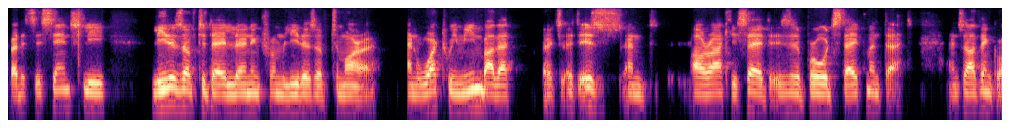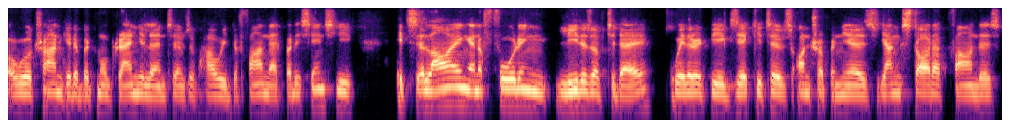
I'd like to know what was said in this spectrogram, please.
but it's essentially leaders of today learning from leaders of tomorrow. And what we mean by that it, it is and i'll rightly say it is a broad statement that. And so i think we'll try and get a bit more granular in terms of how we define that but essentially it's allowing and affording leaders of today, whether it be executives, entrepreneurs, young startup founders,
